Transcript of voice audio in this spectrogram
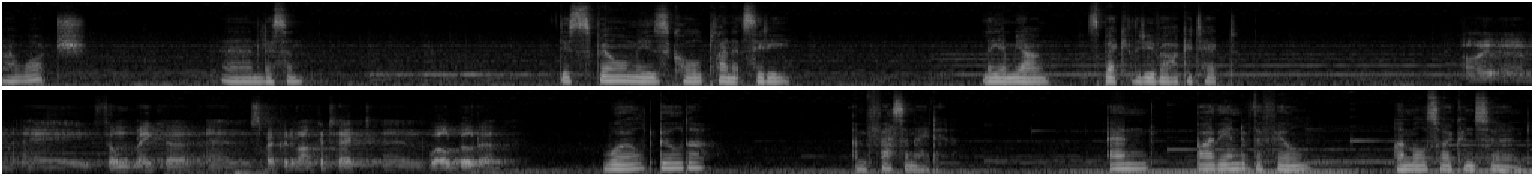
I watch and listen. This film is called Planet City. Liam Young, speculative architect. I am a filmmaker and speculative architect and world builder. World builder? I'm fascinated. And by the end of the film, I'm also concerned.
